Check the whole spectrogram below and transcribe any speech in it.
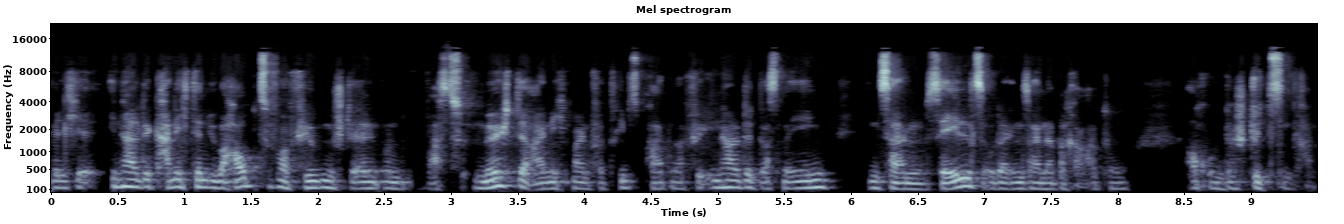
welche Inhalte kann ich denn überhaupt zur Verfügung stellen und was möchte eigentlich mein Vertriebspartner für Inhalte, dass man ihn in seinem Sales oder in seiner Beratung auch unterstützen kann?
